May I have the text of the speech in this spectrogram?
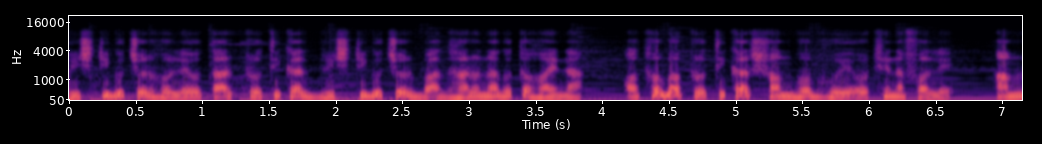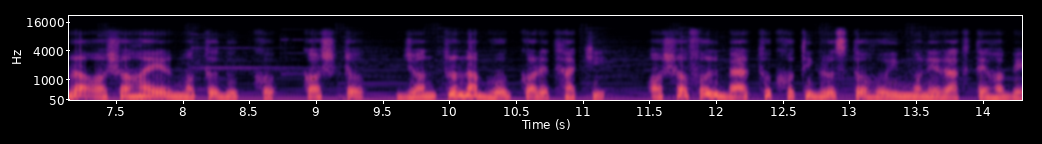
দৃষ্টিগোচর হলেও তার প্রতিকার দৃষ্টিগোচর বা ধারণাগত হয় না, অথবা প্রতিকার সম্ভব হয়ে ওঠে না ফলে। আমরা অসহায়ের মতো দুঃখ, কষ্ট, যন্ত্রণা ভোগ করে থাকি, অসফল ব্যর্থ ক্ষতিগ্রস্ত হই মনে রাখতে হবে।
